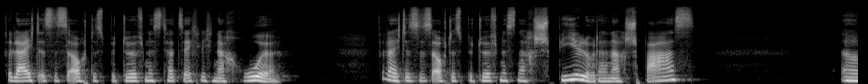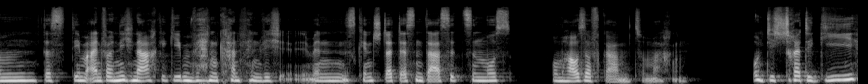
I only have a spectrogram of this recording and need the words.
Vielleicht ist es auch das Bedürfnis tatsächlich nach Ruhe. Vielleicht ist es auch das Bedürfnis nach Spiel oder nach Spaß ähm, dass dem einfach nicht nachgegeben werden kann, wenn, wir, wenn das Kind stattdessen da sitzen muss, um Hausaufgaben zu machen. Und die Strategie,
